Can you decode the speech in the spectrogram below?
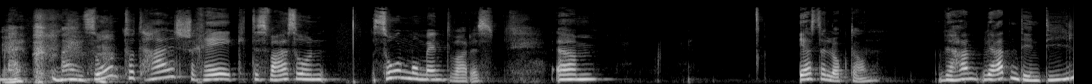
hä? Mein Sohn total schräg. Das war so ein, so ein Moment war das. Ähm, erster Lockdown. Wir, haben, wir hatten den Deal,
